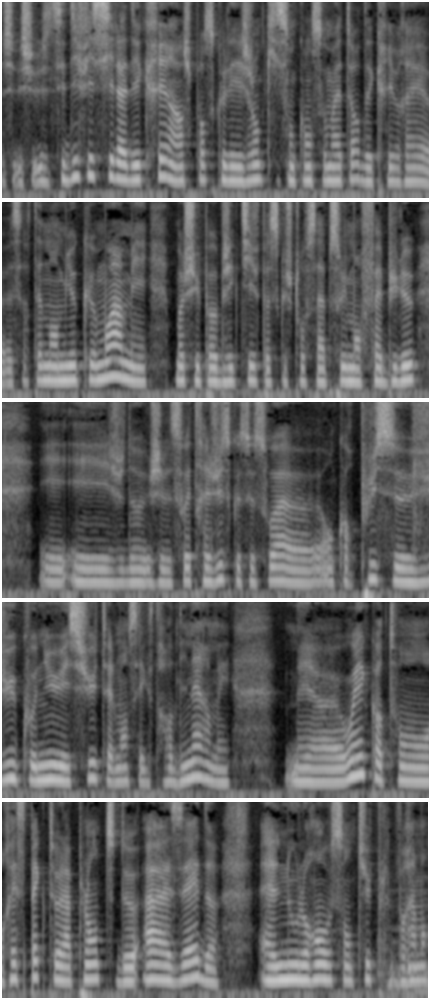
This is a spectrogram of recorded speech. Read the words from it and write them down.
c'est difficile à décrire. Hein. Je pense que les gens qui sont consommateurs décriveraient euh, certainement mieux que moi, mais moi je suis pas objective parce que je trouve ça absolument fabuleux et, je, souhaiterais juste que ce soit euh, encore plus vu, connu et su tellement c'est extraordinaire. Mais mais oui, quand on respecte la plante de A à Z, elle nous le rend au centuple, vraiment.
